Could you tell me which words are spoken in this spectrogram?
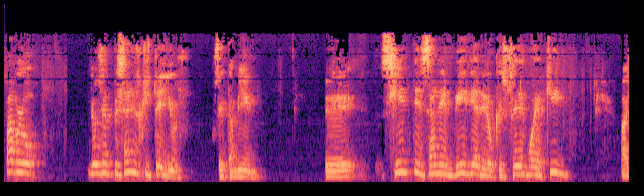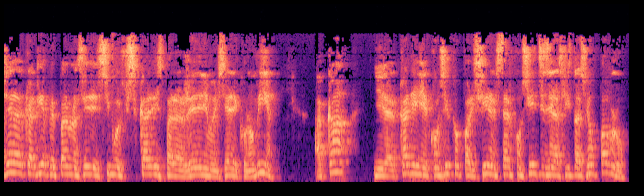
Pablo, los empresarios quiteños, usted también, eh, sienten sana envidia de lo que sucede en Guayaquil. Allá la alcaldía prepara una serie de estímulos fiscales para la red de la economía. Acá ni el alcalde ni el consejo parecieran estar conscientes de la situación, Pablo.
